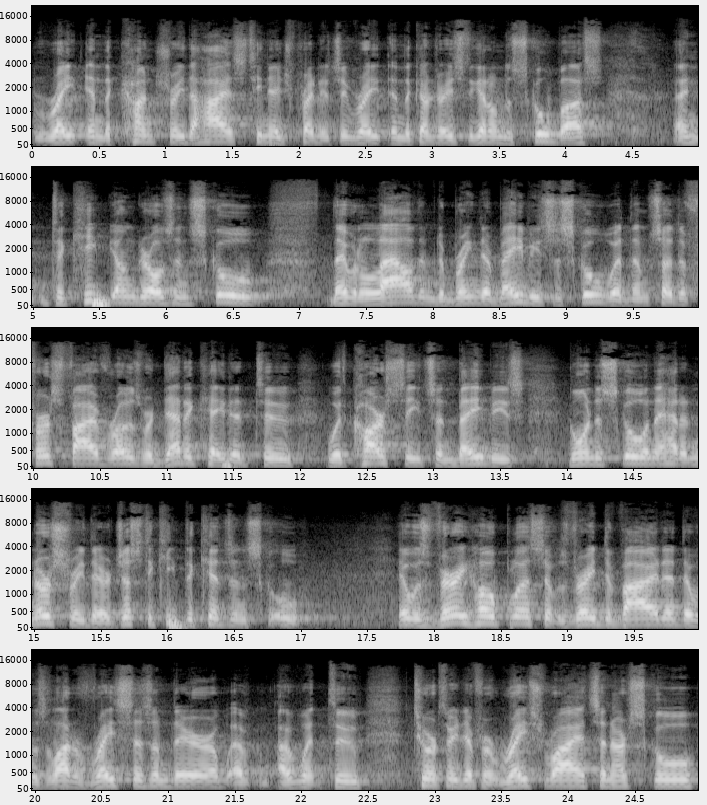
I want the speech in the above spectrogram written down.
rate in the country, the highest teenage pregnancy rate in the country. I used to get on the school bus and to keep young girls in school they would allow them to bring their babies to school with them. So the first five rows were dedicated to with car seats and babies going to school, and they had a nursery there just to keep the kids in school. It was very hopeless. It was very divided. There was a lot of racism there. I, I went through two or three different race riots in our school,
